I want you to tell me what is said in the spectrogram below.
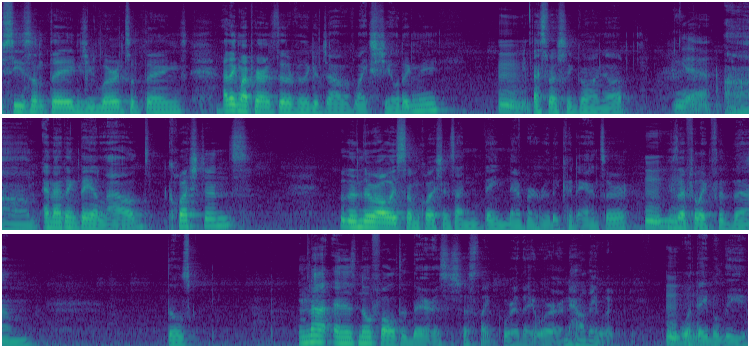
see some things, you learn some things. I think my parents did a really good job of like shielding me, Mm. especially growing up. Yeah. Um, and I think they allowed questions. But then there were always some questions I, they never really could answer. Because I feel like for them, those, not, and it's no fault of theirs, it's just like where they were and how they would what they believe.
